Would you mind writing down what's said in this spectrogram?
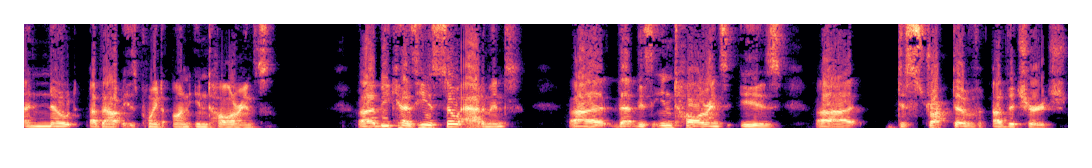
a note about his point on intolerance. Uh, because he is so adamant uh, that this intolerance is uh, destructive of the church.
